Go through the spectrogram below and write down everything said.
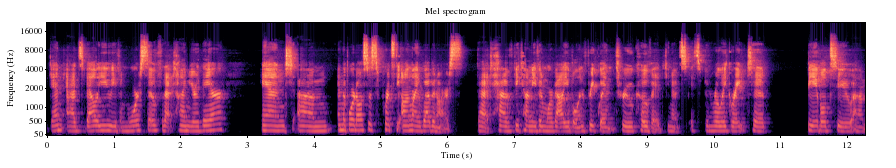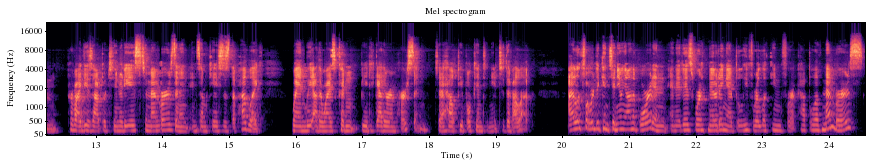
again, adds value even more so for that time you're there. And, um, and the board also supports the online webinars that have become even more valuable and frequent through COVID. You know, it's, it's been really great to be able to um, provide these opportunities to members and in, in some cases the public when we otherwise couldn't be together in person to help people continue to develop. I look forward to continuing on the board, and, and it is worth noting, I believe we're looking for a couple of members,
